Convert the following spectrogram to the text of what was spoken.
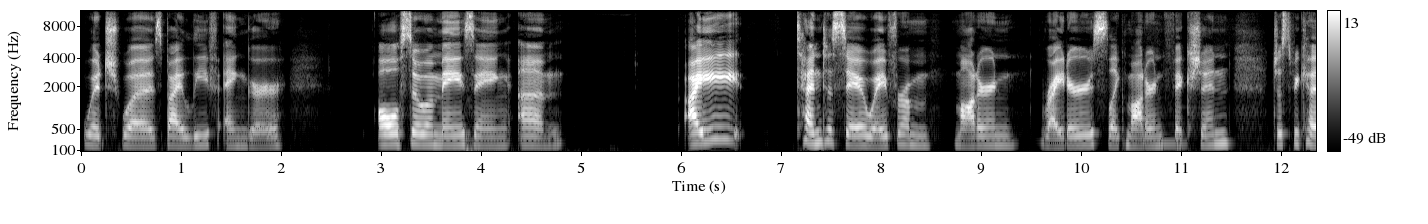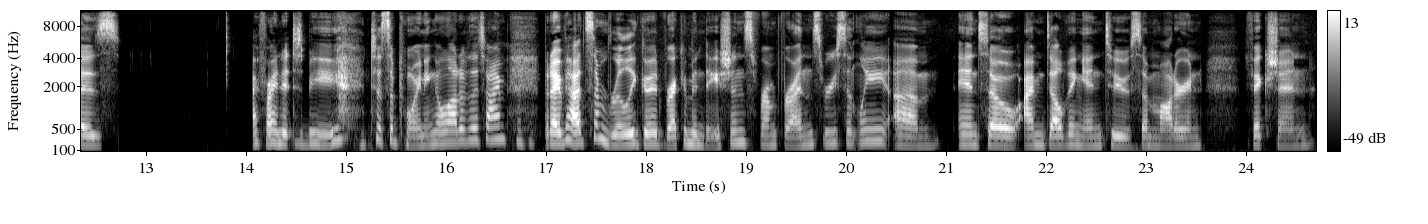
which was by Leif Enger. Also amazing. Um I tend to stay away from modern writers, like modern Mhm. fiction, just because I find it to be disappointing a lot of the time. but I've had some really good recommendations from friends recently. Um, and so I'm delving into some modern fiction.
